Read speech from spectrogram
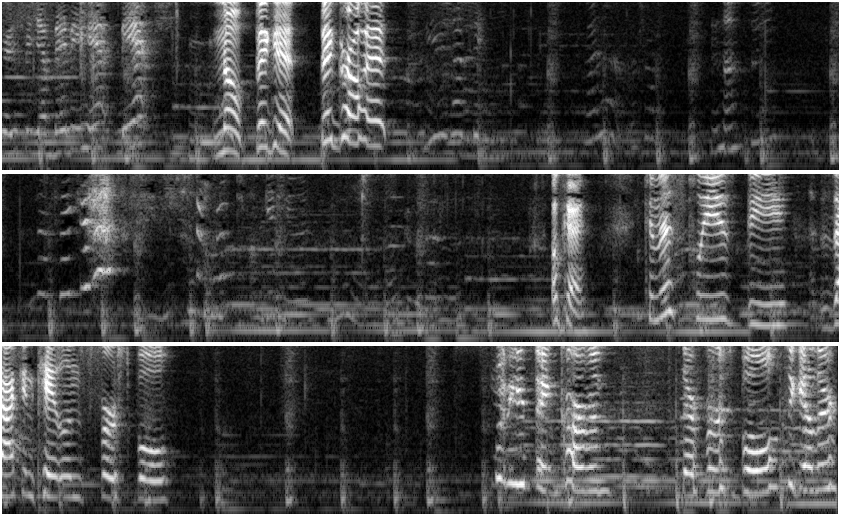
ready for your baby hit, bitch? No, big hit. Big girl hit. You just have to. What's wrong? Nothing. Okay. Can this please be Zach and Caitlin's first bowl? What do you think, Carmen? Their first bowl together?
